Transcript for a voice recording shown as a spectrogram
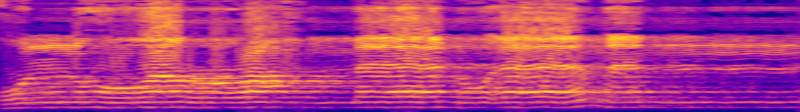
قل هو الرحمن آمنا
